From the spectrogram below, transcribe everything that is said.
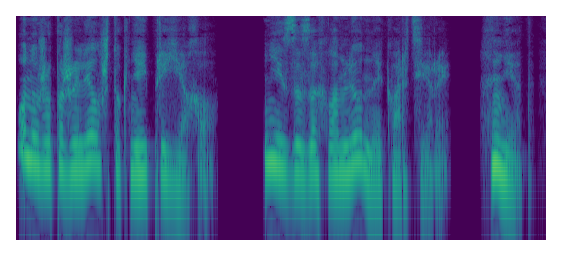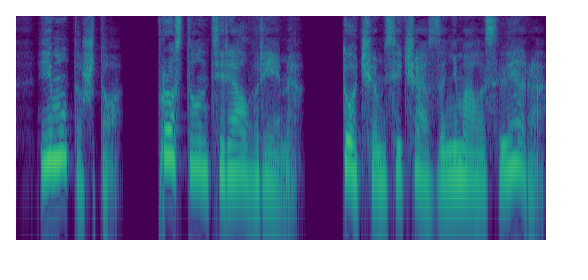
Он уже пожалел, что к ней приехал. Не из-за захламленной квартиры. Нет, ему-то что? Просто он терял время. То, чем сейчас занималась Лера,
